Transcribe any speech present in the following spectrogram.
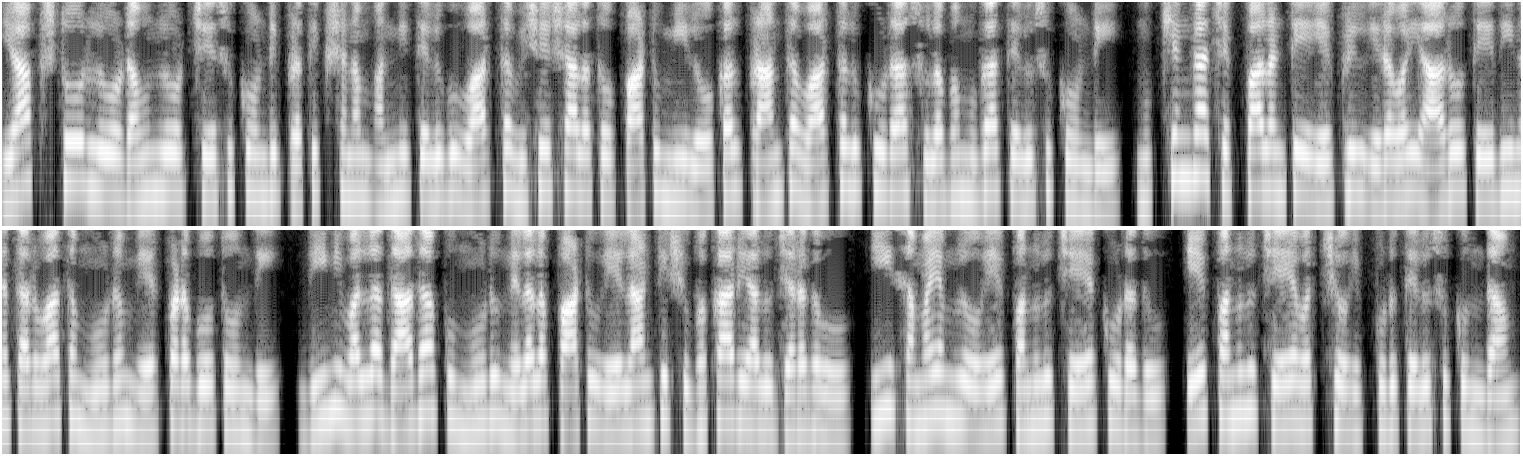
యాప్ స్టోర్లో డౌన్లోడ్ చేసుకోండి. ప్రతిక్షణం అన్ని తెలుగు వార్త విశేషాలతో పాటు మీ లోకల్ ప్రాంత వార్తలు కూడా సులభముగా తెలుసుకోండి. ముఖ్యంగా చెప్పాలంటే ఏప్రిల్ ఇరవై ఆరో తేదీన తర్వాత మూడం ఏర్పడబోతోంది. దీని వల్ల దాదాపు మూడు నెలల పాటు ఎలాంటి శుభకార్యాలు జరగవు. ఈ సమయంలో ఏ పనులు చేయకూడదు. ఏ పనులు చేయవచ్చో ఇప్పుడు తెలుసుకుందాం.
